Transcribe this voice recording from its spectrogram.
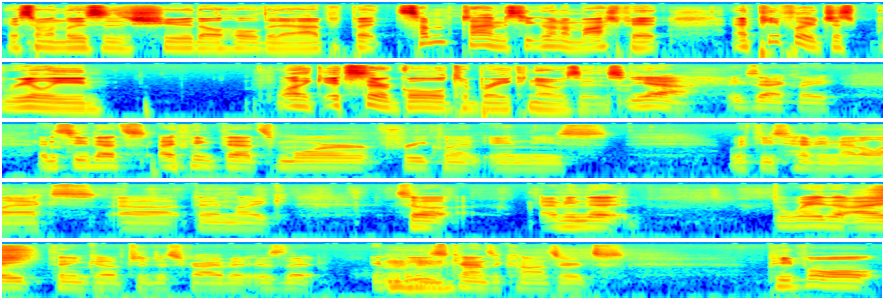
if someone loses a shoe, they'll hold it up. But sometimes you go in a mosh pit and people are just really like it's their goal to break noses. Yeah, exactly. And see, that's I think that's more frequent in these with these heavy metal acts uh, than like. So, I mean the the way that I think of to describe it is that in these kinds of concerts, people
